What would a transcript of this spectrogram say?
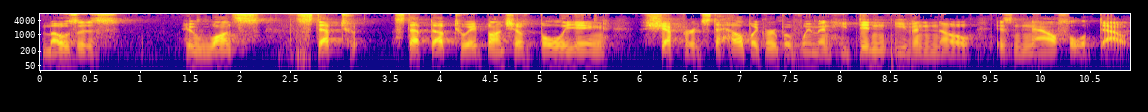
Moses, who once stepped, stepped up to a bunch of bullying shepherds to help a group of women he didn't even know, is now full of doubt.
